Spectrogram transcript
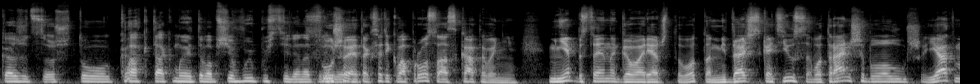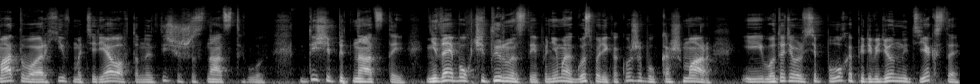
кажется, что как так мы это вообще выпустили, например. Слушай, это, кстати, к вопросу о скатывании. Мне постоянно говорят, что вот там медач скатился, вот раньше было лучше. Я отматываю архив материалов там на 2016 год, 2015, не дай бог 2014, понимаю, господи, какой же был кошмар. И вот эти вот все плохо переведенные тексты,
